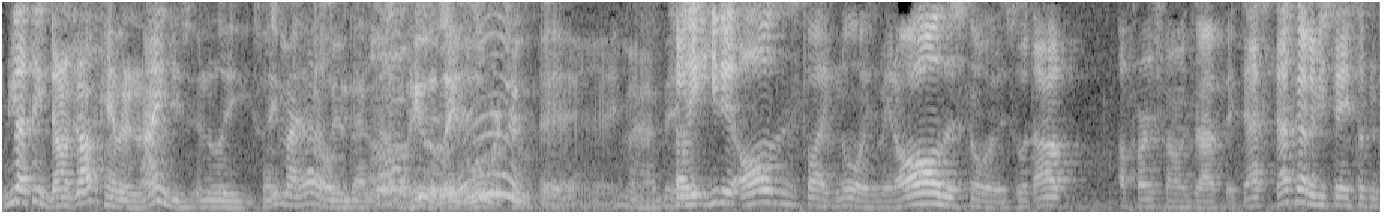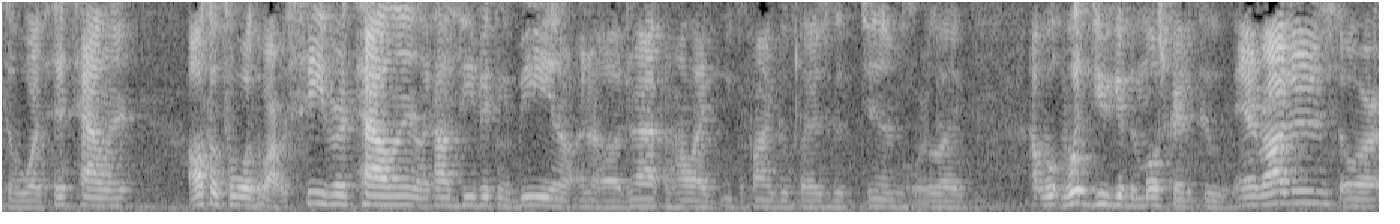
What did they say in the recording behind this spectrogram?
You gotta think Donald Driver came in the nineties in the league, so he might not have been back he was. then. He was a late bloomer, too. Yeah, yeah, he might have been. So he, he did all this like noise, made all this noise without a first round draft pick. That's that's got to be saying something towards his talent, also towards the wide receiver's talent, like how deep it can be in a, in a uh, draft and how like you can find good players, good gems. But like, how, what, what do you give the most credit to, Aaron Rodgers, or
